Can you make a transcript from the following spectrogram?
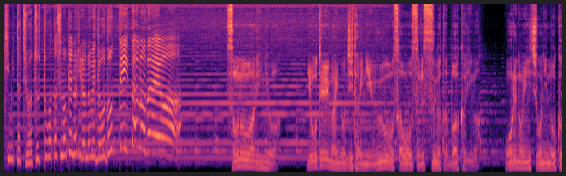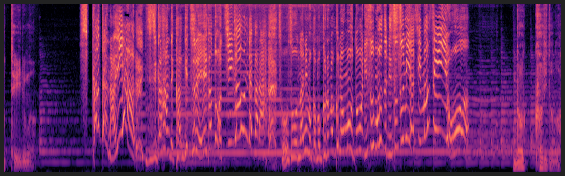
君たちはずっと私の手のひらの上で踊っていたのだよ。その割には予定外の事態に右往左往する姿ばかりが俺の印象に残っているが。仕方ないや。1時間半で完結する映画とは違うんだから。そうそう何もかも黒幕の思う通りスムーズに進みやしませんよ。がっかりだな。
